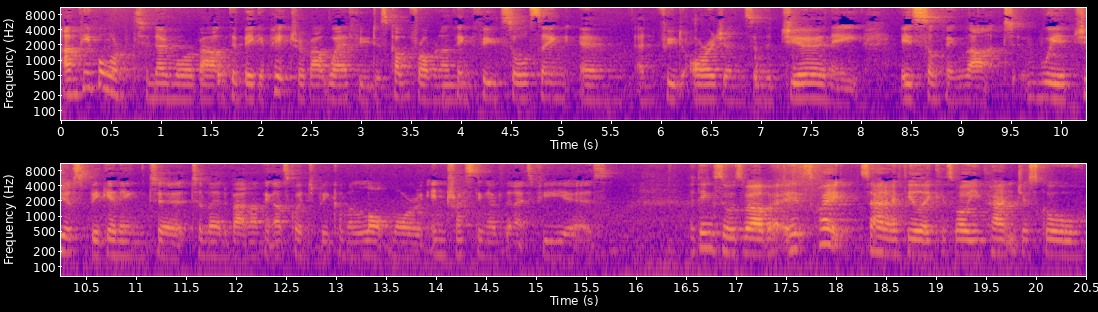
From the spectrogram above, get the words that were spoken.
And people want to know more about the bigger picture about where food has come from, and I Mm. think food sourcing um, and food origins and the journey is something that we're just beginning to, to learn about, and I think that's going to become a lot more interesting over the next few years. I think so as well, but it's quite sad. I feel like as well. You can't just go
